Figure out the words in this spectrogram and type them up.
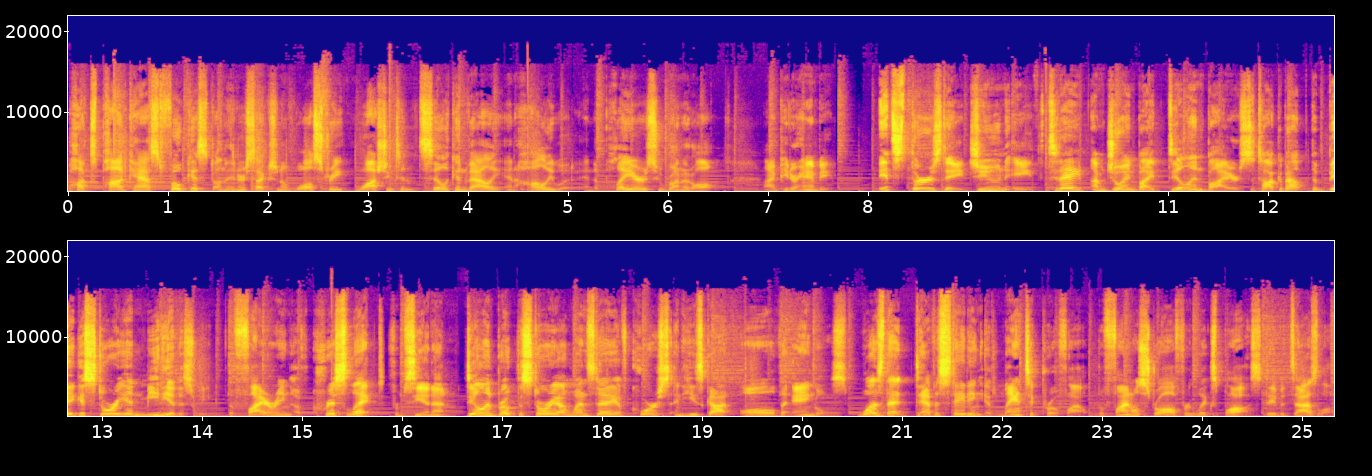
Puck's podcast focused on the intersection of Wall Street, Washington, Silicon Valley, and Hollywood, and the players who run it all. I'm Peter Hamby. It's Thursday, June 8th. Today, I'm joined by Dylan Byers to talk about the biggest story in media this week the firing of Chris Licht from CNN. Dylan broke the story on Wednesday, of course, and he's got all the angles. Was that devastating Atlantic profile the final straw for Licht's boss, David Zaslav?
